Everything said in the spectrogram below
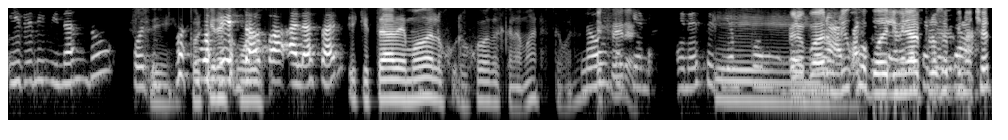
ir eliminando por, Sí, por porque eran como los- etapa al azar. es que estaba de moda los, ju- los juegos del calamar, ¿te acuerdas? No, Ese era. porque en, en ese tiempo. Eh, Pero puede dar un lujo, puede eliminar al profesor. Pinochet.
